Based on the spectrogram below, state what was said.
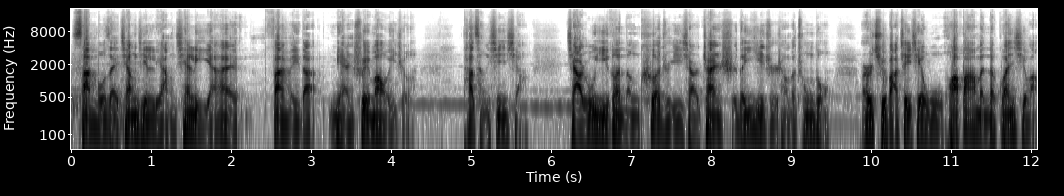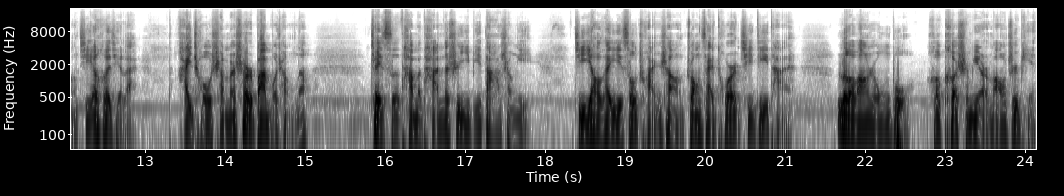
散布在将近两千里沿岸范围的免税贸易者。他曾心想，假如一个能克制一下暂时的意志上的冲动，而去把这些五花八门的关系网结合起来，还愁什么事儿办不成呢？这次他们谈的是一笔大生意，即要在一艘船上装载土耳其地毯、勒旺绒布。和克什米尔毛织品，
